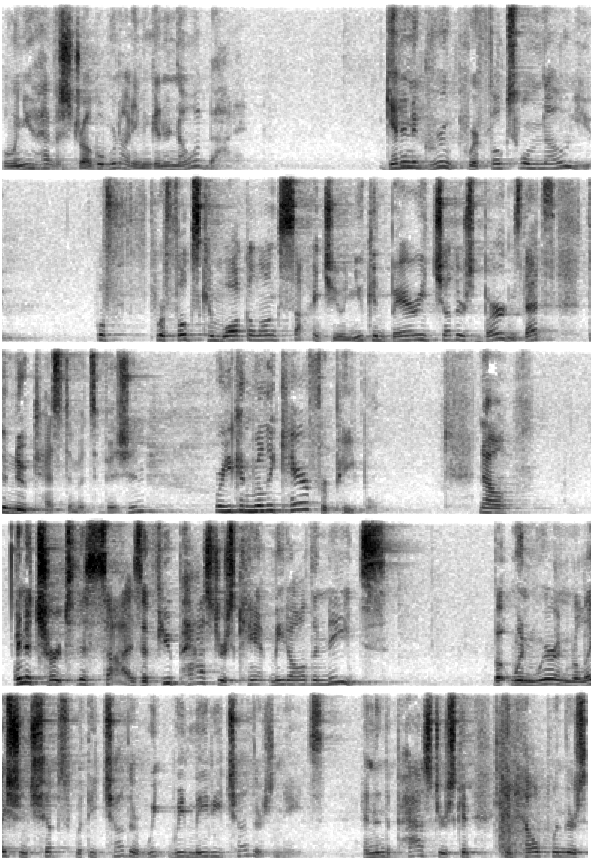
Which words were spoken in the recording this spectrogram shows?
Well, when you have a struggle, we're not even going to know about it. Get in a group where folks will know you where folks can walk alongside you and you can bear each other's burdens. That's the New Testament's vision, where you can really care for people. Now, in a church this size, a few pastors can't meet all the needs. But when we're in relationships with each other, we, we meet each other's needs. And then the pastors can, can help when there's,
